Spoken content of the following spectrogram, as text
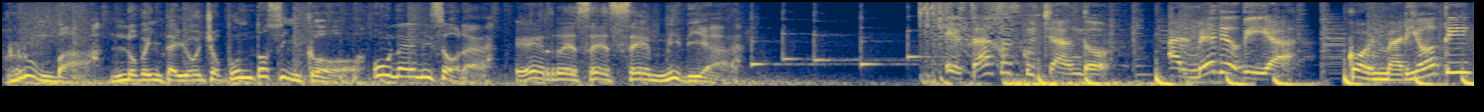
Rumba 98.5. Una emisora. RCC Media. Estás escuchando Al Mediodía con Mariotti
